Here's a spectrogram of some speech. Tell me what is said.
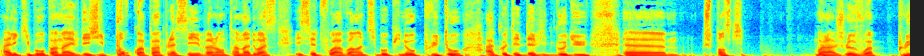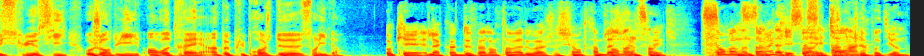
à l'équipe Groupama FDJ. Pourquoi pas placer Valentin Madouas et cette fois avoir un Thibaut Pinot plutôt à côté de David Godu. Euh, je pense qu'il voilà, je le vois plus lui aussi aujourd'hui en retrait, un peu plus proche de son leader. Ok, la cote de Valentin Madoua, je suis en train de la 125. chercher. 125, la victoire c'est et pas 30 mal. le podium.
